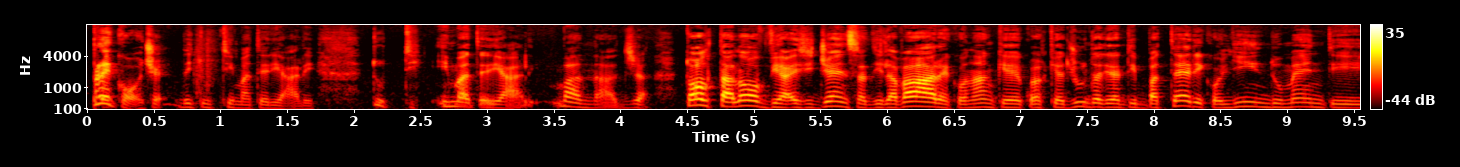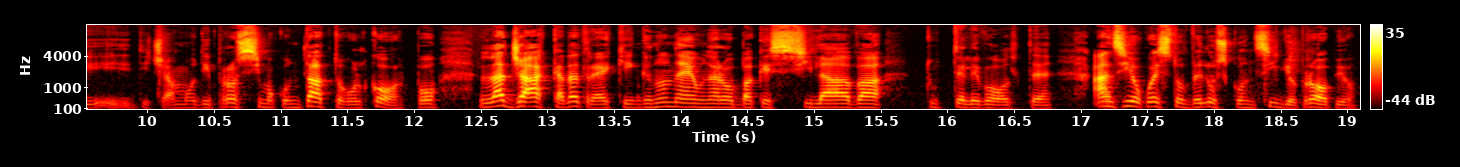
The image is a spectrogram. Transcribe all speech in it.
precoce di tutti i materiali. Tutti i materiali, mannaggia. Tolta l'ovvia esigenza di lavare con anche qualche aggiunta di antibatteri con gli indumenti, diciamo, di prossimo contatto col corpo, la giacca da trekking non è una roba che si lava tutte le volte. Anzi, io questo ve lo sconsiglio proprio,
